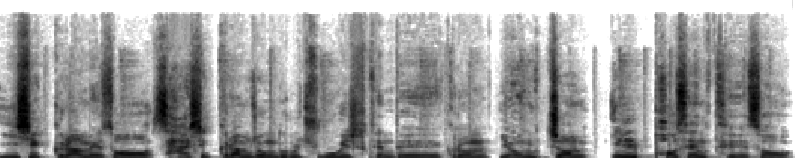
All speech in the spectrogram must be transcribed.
20g에서 40g 정도를 주고 계실 텐데 그럼 0.1%에서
